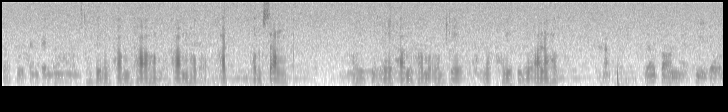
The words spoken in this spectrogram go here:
ก็คือจำเป็นต้องทบางทีต้องทำถ้าเขาบอกทำเขาบอกพัดคำสั่งเขาจะเป็นไม่ทำทำบางทีเขาจะเป็นไม่อันนะครับำครับ แล้วตอนเนี่ยพี่โดน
